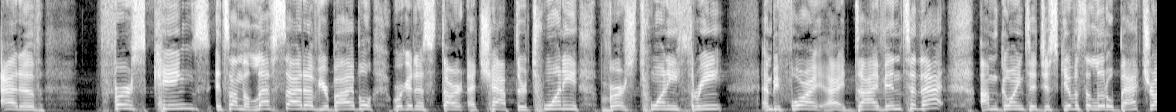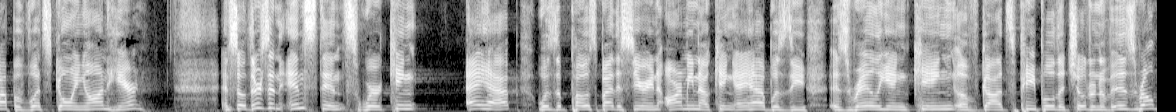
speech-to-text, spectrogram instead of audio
out of First Kings, it's on the left side of your Bible. We're gonna start at chapter 20, verse 23. And before I, I, dive into that, I'm going to just give us a little backdrop of what's going on here. And so there's an instance where King Ahab was opposed by the Syrian army. Now, King Ahab was the Israeli king of God's people, the children of Israel.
